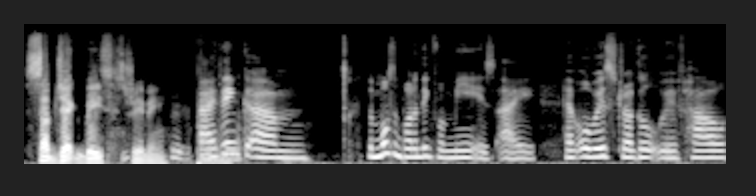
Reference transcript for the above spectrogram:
subject-based streaming. I think um, the most important thing for me is I have always struggled with how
